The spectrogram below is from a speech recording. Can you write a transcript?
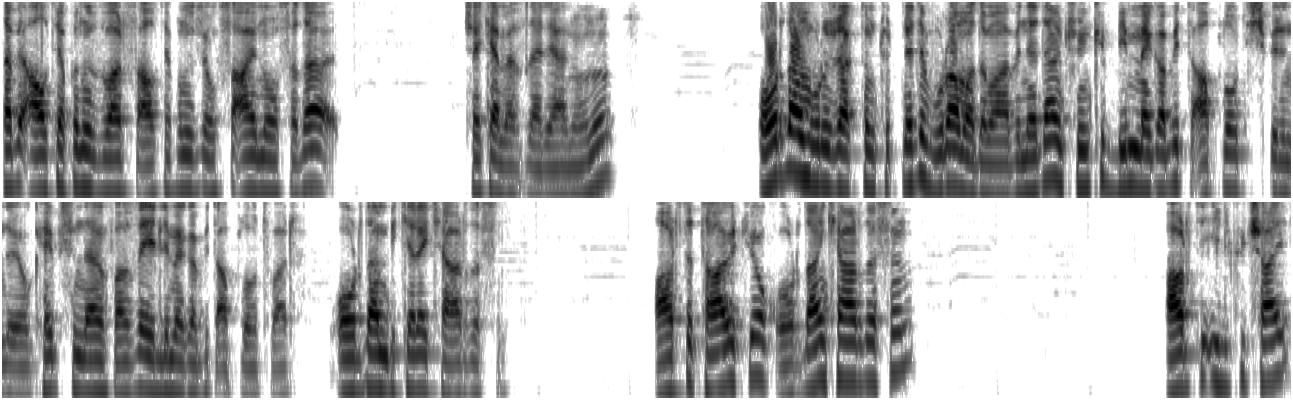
Tabi altyapınız varsa altyapınız yoksa aynı olsa da çekemezler yani onu. Oradan vuracaktım Türknet'i vuramadım abi. Neden? Çünkü 1000 megabit upload hiçbirinde yok. Hepsinde en fazla 50 megabit upload var. Oradan bir kere kârdasın. Artı taahhüt yok. Oradan kârdasın. Artı ilk 3 ay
